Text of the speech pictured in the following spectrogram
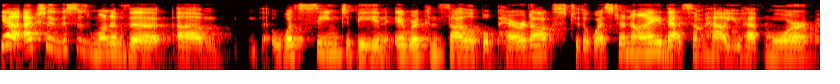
Yeah, actually, this is one of the um, what seemed to be an irreconcilable paradox to the Western eye that somehow you have more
